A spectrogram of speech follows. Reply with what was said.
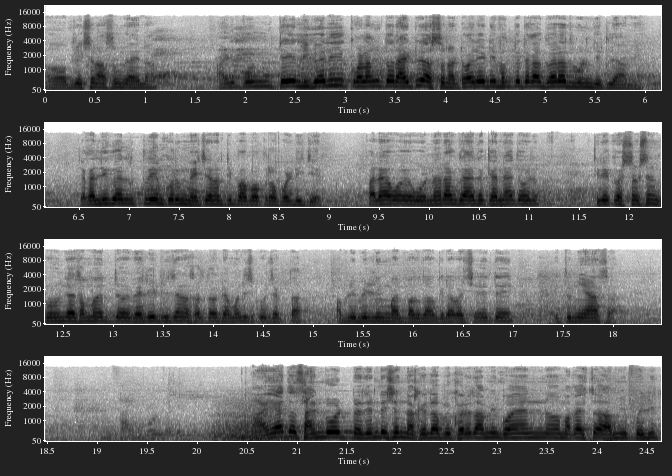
ऑब्जेक्शन आसूंक जायना आनी पूण ते लिगली कोणाक तो रायटूय आसना टॉयलेटी फक्त ताका गरज म्हणून दितले आमी ताका लिगल क्लेम करूंक मेळचे ना ती बाबा प्रॉपर्टीचेर फाल्यां ओनराक जाय तर केन्नाय तो कितें कन्स्ट्रक्शन करूंक जाय समज वॅलीड रिजन आसा तो डेमोलीश करूंक शकता. आपली बिल्डींग बांदपाक जावं कित्याक अशें ते हितून हें आसा हांवें आतां सायनबोर्ड प्रेजेंटेशन दाखयलां पळय खरेंच आमी गोंयान म्हाका दिसता आमी पयलींच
